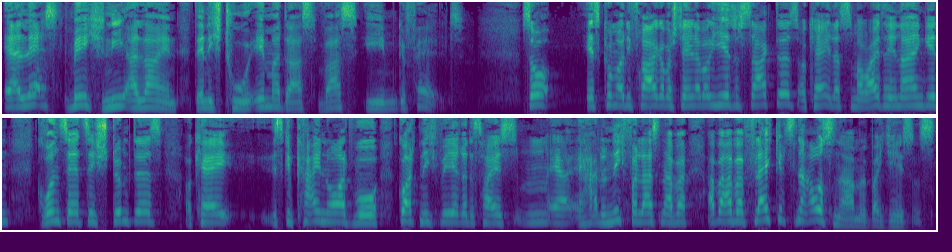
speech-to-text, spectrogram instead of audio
Er lässt mich nie allein, denn ich tue immer das, was ihm gefällt. So, Jetzt können wir die Frage aber stellen, aber Jesus sagt es, okay, lass uns mal weiter hineingehen. Grundsätzlich stimmt es, okay, es gibt keinen Ort, wo Gott nicht wäre. Das heißt, hm, er, er hat uns nicht verlassen, aber, aber, aber vielleicht gibt es eine Ausnahme bei Jesus.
